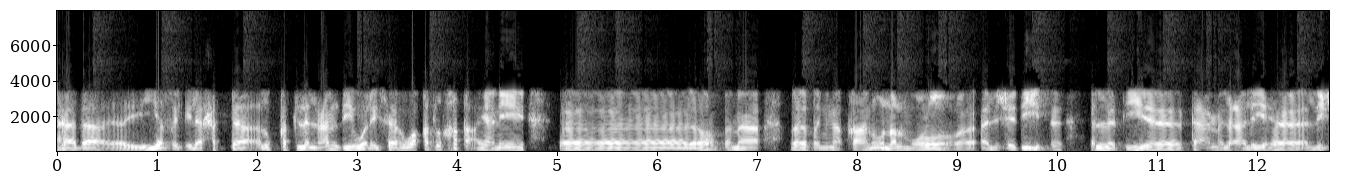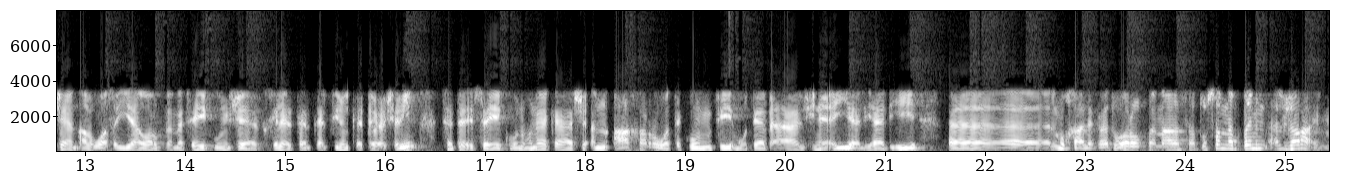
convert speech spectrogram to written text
هذا يصل إلى حتى القتل العمدي وليس هو قتل خطأ يعني آه، ربما ضمن قانون المرور الجديد التي تعمل عليه اللجان الوصية وربما سيكون جاهز خلال سنة 2023 سيكون هناك شأن آخر وتكون فيه متابعة جنائية لهذه آه، المخالفات وربما ستصنف ضمن الجرائم.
